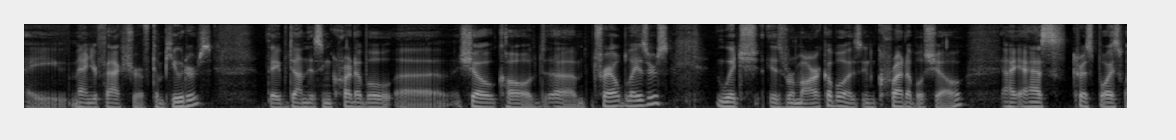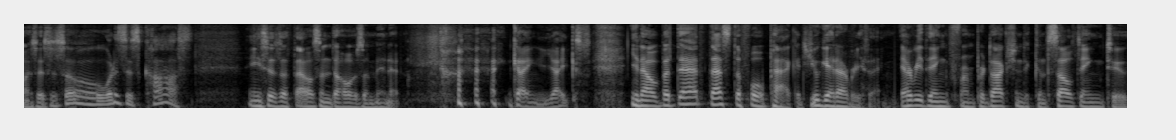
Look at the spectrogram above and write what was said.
a manufacturer of computers. They've done this incredible uh, show called uh, Trailblazers, which is remarkable. It's an incredible show. I asked Chris Boyce once, I said, So, what does this cost? And he says thousand dollars a minute. Going yikes, you know. But that that's the full package. You get everything, everything from production to consulting to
